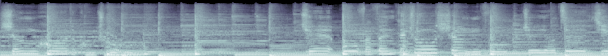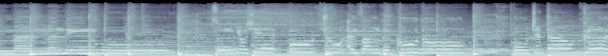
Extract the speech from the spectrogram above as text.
生活的苦楚，却无法分得出胜负，只有自己慢慢领悟。总有些无处安放的孤独，不知道可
